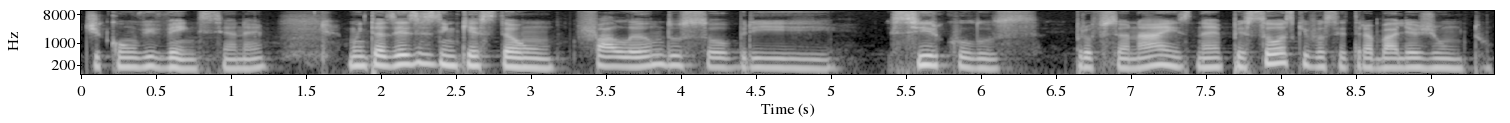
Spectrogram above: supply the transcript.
de convivência, né? Muitas vezes em questão falando sobre círculos profissionais, né, pessoas que você trabalha junto,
